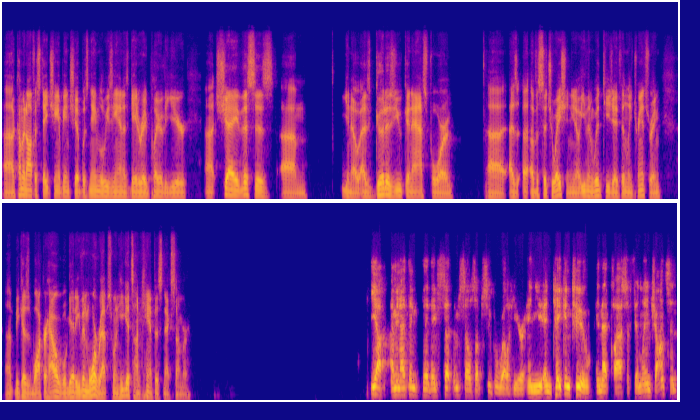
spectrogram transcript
Uh, coming off a state championship, was named Louisiana's Gatorade Player of the Year. Uh, Shea, this is, um, you know, as good as you can ask for uh, as uh, of a situation. You know, even with TJ Finley transferring, uh, because Walker Howard will get even more reps when he gets on campus next summer. Yeah, I mean, I think that they've set themselves up super well here, and you and taken two in that class of Finley and Johnson,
